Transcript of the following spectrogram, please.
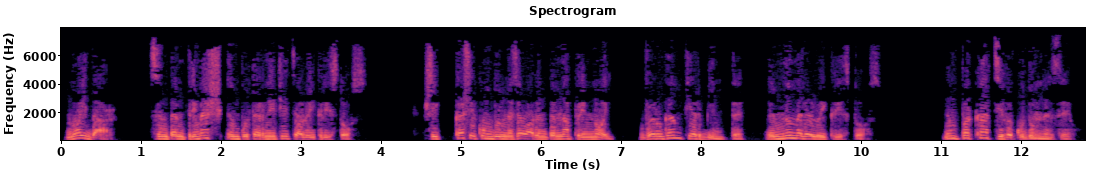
Noi, dar, suntem trimeși împuterniciți a lui Hristos. Și ca și cum Dumnezeu ar întemna prin noi, vă rugăm fierbinte, în numele lui Hristos, împăcați-vă cu Dumnezeu.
